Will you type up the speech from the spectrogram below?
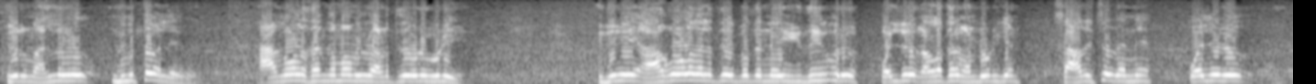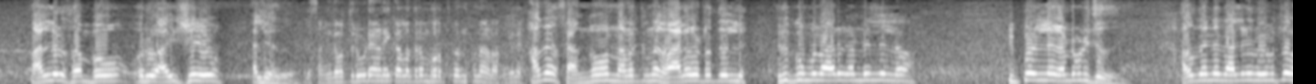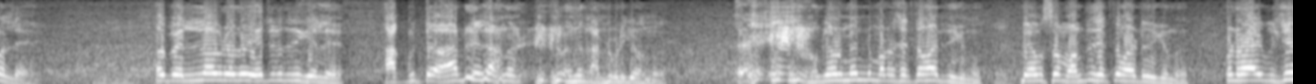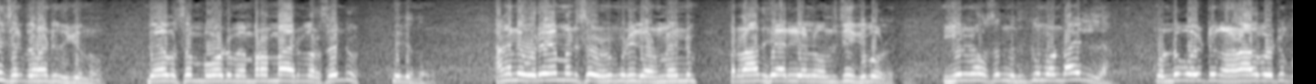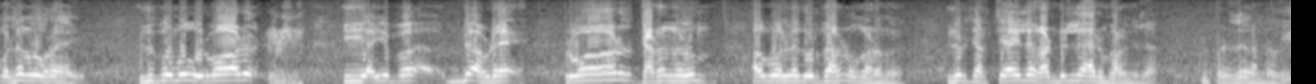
ഇതൊരു നല്ലൊരു നിമിത്തമല്ലേ ഇത്? ആഗോള സംഗമം ഇത് നടത്തിയതോടുകൂടി ഇതിന് ആഗോളതലത്തിൽ ഇപ്പോൾ തന്നെ ഇത് ഒരു വലിയൊരു കള്ളത്തരം കണ്ടുപിടിക്കാൻ സാധിച്ചത് തന്നെ വലിയൊരു നല്ലൊരു സംഭവം ഒരു ഐശ്വര്യവും അല്ലേ അത്? സംഗമത്തിലൂടെയാണ് ഈ കള്ളത്തരം പുറത്തു വന്നതാണോ അങ്ങനെ. അതെ സംഗമം നടക്കുന്ന കാലഘട്ടത്തിൽ ഇത് മുമ്പ് ആരും കണ്ടില്ലല്ലോ. ഇപ്പോഴല്ലേ കണ്ടുപിടിച്ചത്? അത് തന്നെ നല്ലൊരു നിമിത്തമല്ലേ? അതിപ്പോൾ എല്ലാവരും അത് ഏറ്റെടുത്തിരിക്കുകയല്ലേ? ആ കുറ്റം ആരുടെയിലാണ് എന്ന് കണ്ടുപിടിക്കണമെന്ന്? ഗവൺമെന്റും വളരെ ശക്തമായിട്ടിരിക്കുന്നു. ദേവസ്വം മന്ത്രി ശക്തമായിട്ടിരിക്കുന്നു. പിണറായി വിജയൻ ശക്തമായിട്ടിരിക്കുന്നു. ദേവസ്വം ബോർഡ് മെമ്പർമാരും പ്രസിഡന്റും നിൽക്കുന്നു. അങ്ങനെ ഒരേ മനസ്സോടും കൂടി ഗവൺമെന്റും ഭരണാധികാരികളും ഒന്നിച്ചിരിക്കുമ്പോൾ ഈ ഒരു അവസരം നിൽക്കുമ്പോൾ ഉണ്ടായില്ല കൊണ്ടുപോയിട്ട് കാണാതെ പോയിട്ടും കൊല്ലങ്ങൾ കുറേയായി ഇതിക്ക് മുമ്പ് ഒരുപാട് ഈ അയ്യപ്പന്റെ അവിടെ ഒരുപാട് ചടങ്ങുകളും അതുപോലെ തീർത്ഥാടനവും കാണുന്നത്. ഇതൊരു ചർച്ചയായില്ല കണ്ടില്ല ആരും പറഞ്ഞില്ല. ഇപ്പോഴല്ലേ കണ്ടത്.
